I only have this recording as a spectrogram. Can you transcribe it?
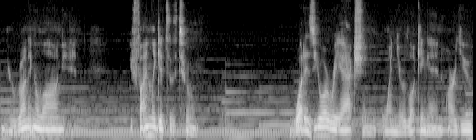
And you're running along and you finally get to the tomb what is your reaction when you're looking in? Are you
